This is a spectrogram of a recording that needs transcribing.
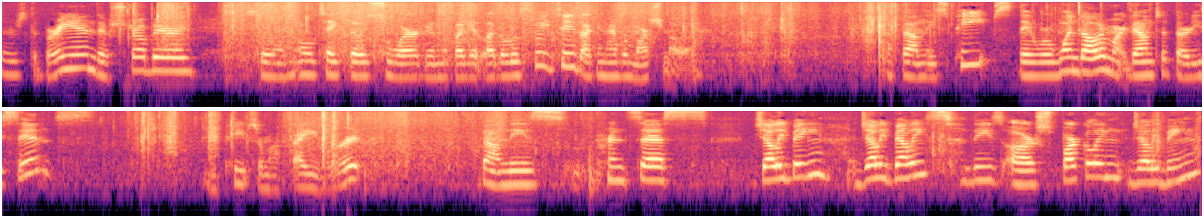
There's the brand. They're strawberry. So I'll take those to work. And if I get like a little sweet tooth, I can have a marshmallow. I found these Peeps. They were $1 marked down to 30 cents. And Peeps are my favorite. Found these Princess jelly bean, jelly bellies. These are sparkling jelly beans.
